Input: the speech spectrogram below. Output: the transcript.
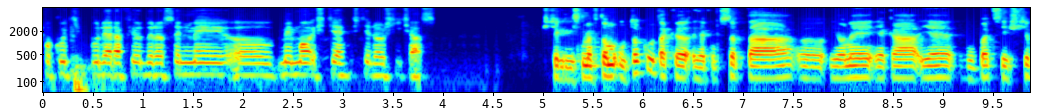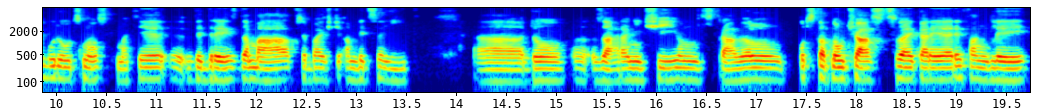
pokud bude Rafael Drosen mi uh, mimo ještě, ještě další čas. Ještě když jsme v tom útoku, tak eh, Jakub se ptá, uh, Jony, jaká je vůbec ještě budoucnost Matěje Vidry, zda má třeba ještě ambice jít do zahraničí. On strávil podstatnou část své kariéry v Anglii,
